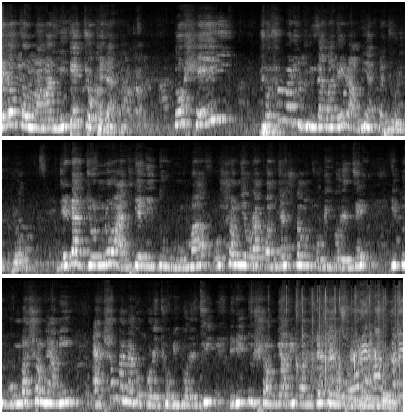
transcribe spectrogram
এরকম আমার নিজের চোখে দেখা। তো সেই শ্বশুরবাড়ি জিন্দাবাদের আমি একটা চরিত্র, যেটার জন্য আজকে ঋতু বুম্বা, ওর সঙ্গে ওরা পঞ্চাশতম ছবি করেছে। কিন্তু বুম্বার সঙ্গে আমি একশো খানার উপরে ছবি করেছি। ঋতুর সঙ্গে আমি পঞ্চাশের উপরে ছবি করেছি।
